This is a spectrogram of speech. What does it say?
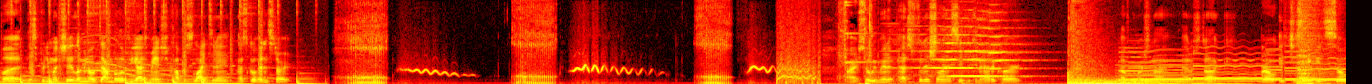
But that's pretty much it. Let me know down below if you guys managed to cop a slide today. Let's go ahead and start. Alright, so we made it past finish line. Let's see if we can add a cart. Of course not. It just it gets so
